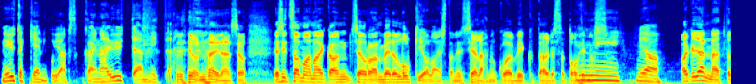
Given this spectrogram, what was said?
niin yhtäkkiä niin kuin jaksakaan enää yhtään mitään. Joo, näinhän se on. Ja sitten samaan aikaan seuraan meidän lukiolaista, niin siellähän on koeviikko täydessä tohinnassa. niin, joo. Aika jännä, että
